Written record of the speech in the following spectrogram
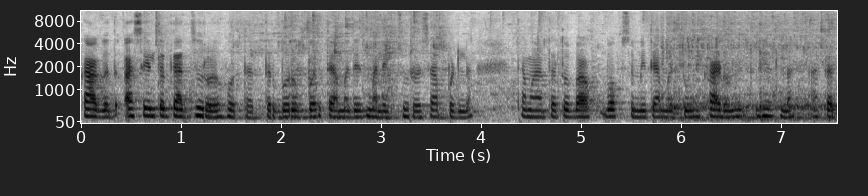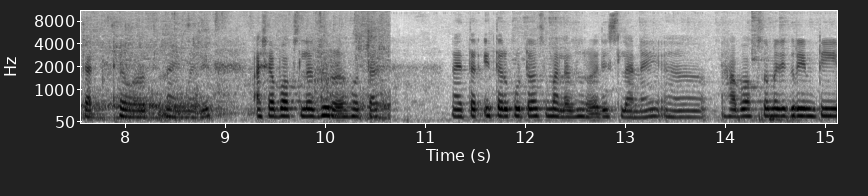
कागद असेल तर त्यात झुरळ होतात. तर बरोबर त्यामध्येच मला एक झुरळ सापडला. त्यामुळे आता तो बॉक्स बॉक्स मी त्यामधून काढून घेतला. आता त्यात ठेवत नाही म्हणजे. अशा बॉक्सला झुरळ होतात. नाहीतर इतर कुठंच मला झुरळ दिसला नाही. हा बॉक्स म्हणजे ग्रीन टी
